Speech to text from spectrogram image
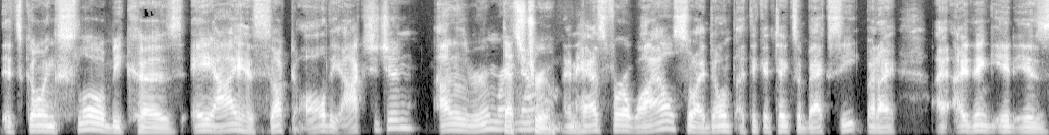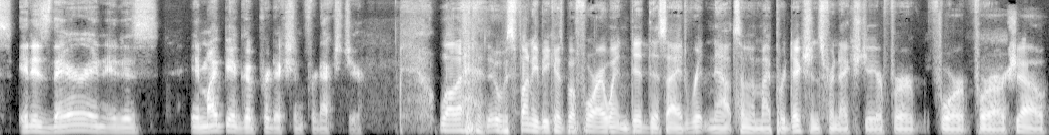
it's going slow because AI has sucked all the oxygen out of the room right That's now true. and has for a while. So I don't I think it takes a back seat, but I, I I think it is it is there and it is it might be a good prediction for next year. Well, it was funny because before I went and did this, I had written out some of my predictions for next year for for for our show,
